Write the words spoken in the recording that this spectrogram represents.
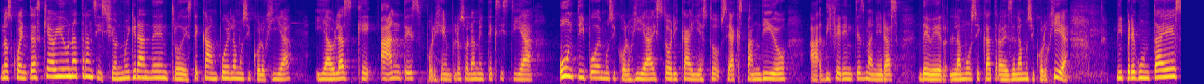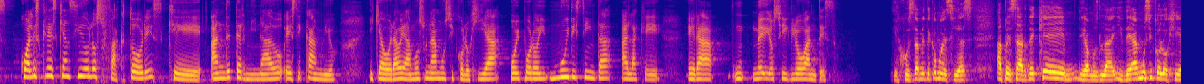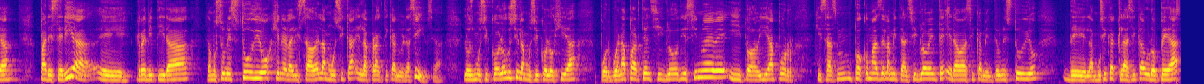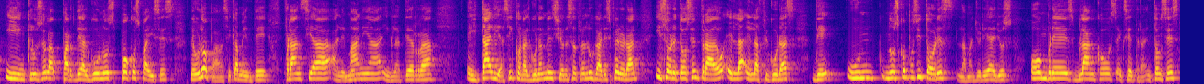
Nos cuentas que ha habido una transición muy grande dentro de este campo de la musicología y hablas que antes, por ejemplo, solamente existía un tipo de musicología histórica y esto se ha expandido a diferentes maneras de ver la música a través de la musicología. Mi pregunta es, ¿cuáles crees que han sido los factores que han determinado ese cambio y que ahora veamos una musicología hoy por hoy muy distinta a la que era medio siglo antes. Y justamente como decías, a pesar de que, digamos, la idea de musicología parecería eh, remitir a, digamos, un estudio generalizado de la música, en la práctica no era así. O sea, los musicólogos y la musicología por buena parte del siglo XIX y todavía por quizás un poco más de la mitad del siglo XX era básicamente un estudio de la música clásica europea e incluso la parte de algunos pocos países de Europa, básicamente Francia, Alemania, Inglaterra, e Italia, ¿sí? con algunas menciones a otros lugares, pero eran, y sobre todo centrado en, la, en las figuras de unos compositores, la mayoría de ellos hombres, blancos, etc. Entonces,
